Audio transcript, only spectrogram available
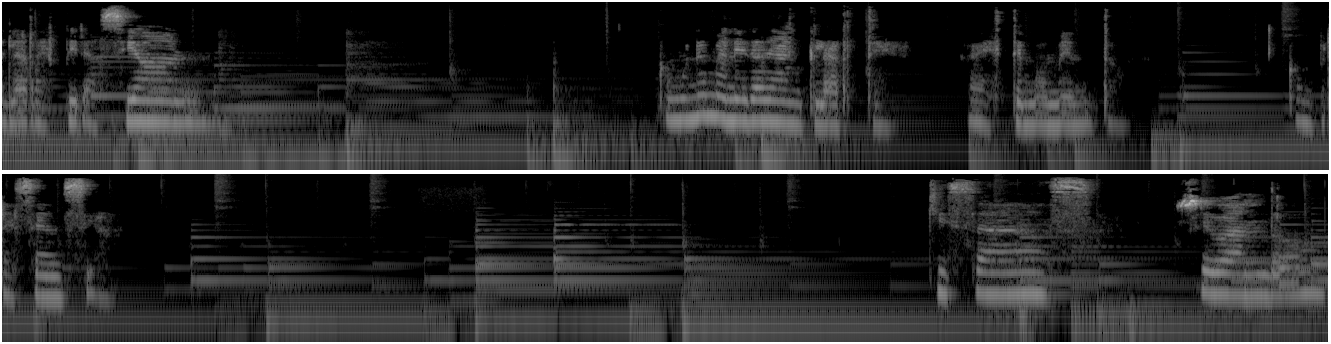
la respiración como una manera de anclarte a este momento con presencia. Quizás llevando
